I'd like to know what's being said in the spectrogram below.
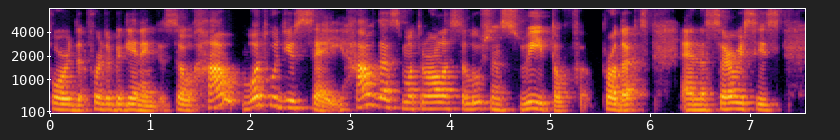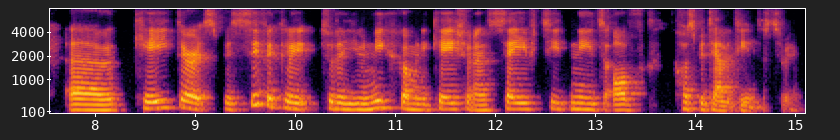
for the for the beginning. So how what would you say? How does Motorola Solutions suite of products and services uh, cater specifically to the unique communication and safety needs of hospitality industry?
